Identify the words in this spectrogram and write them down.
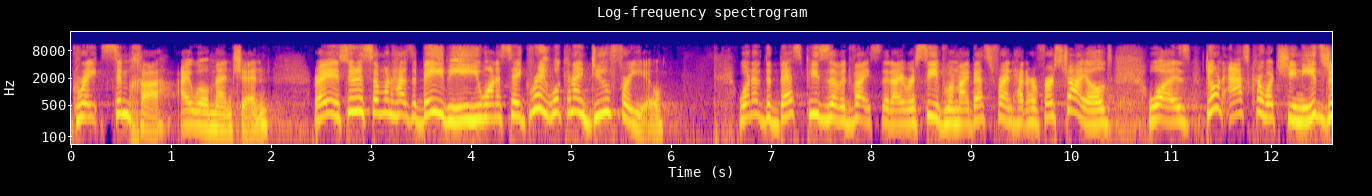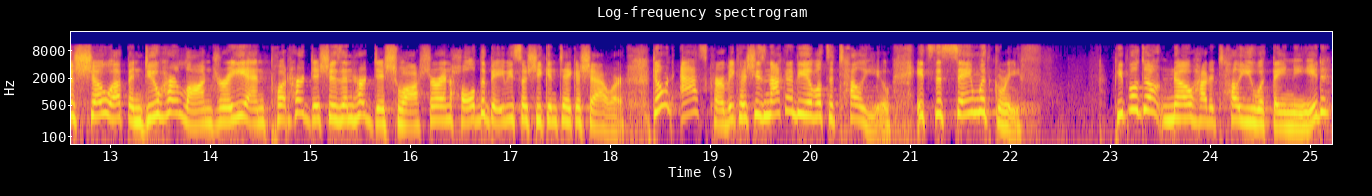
great simcha, I will mention. Right? As soon as someone has a baby, you want to say, great, what can I do for you? One of the best pieces of advice that I received when my best friend had her first child was don't ask her what she needs. Just show up and do her laundry and put her dishes in her dishwasher and hold the baby so she can take a shower. Don't ask her because she's not going to be able to tell you. It's the same with grief. People don't know how to tell you what they need.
